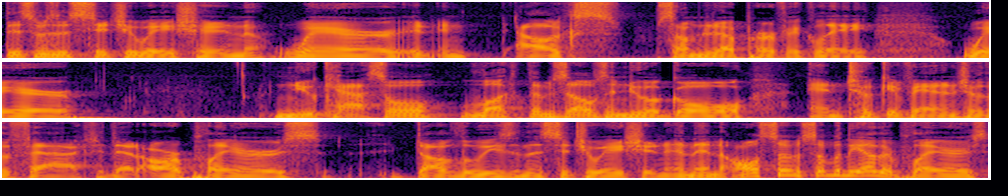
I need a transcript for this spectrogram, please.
This was a situation where, and, and Alex summed it up perfectly, where Newcastle lucked themselves into a goal and took advantage of the fact that our players, David Luiz in this situation, and then also some of the other players,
